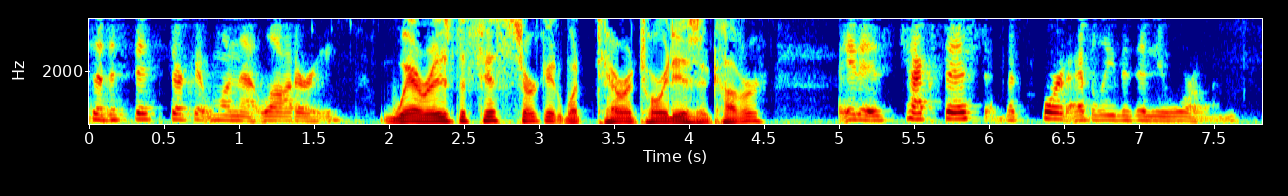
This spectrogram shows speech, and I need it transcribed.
So the Fifth Circuit won that lottery. Where is the Fifth Circuit? What territory does it cover? It is Texas. The court, I believe, is in New Orleans.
